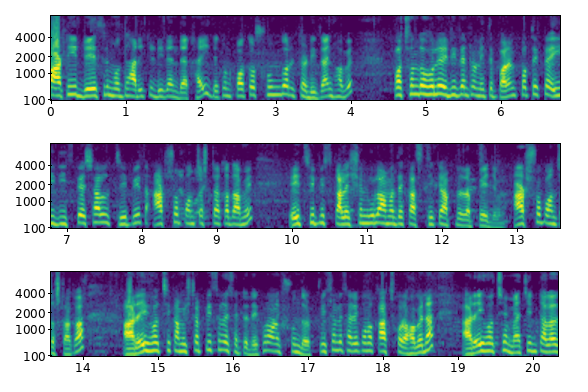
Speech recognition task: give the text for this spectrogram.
পার্টি ড্রেসের মধ্যে আরেকটি ডিজাইন দেখাই। দেখুন, কত সুন্দর একটা ডিজাইন হবে। পছন্দ হলে এই ডিজাইনটা নিতে পারেন। প্রত্যেকটা ঈদ স্পেশাল থ্রি পিস আটশো পঞ্চাশ টাকা দামে। এই থ্রি পিস কালেকশনগুলো আমাদের কাছ থেকে আপনারা পেয়ে যাবেন। আটশো পঞ্চাশ টাকা। আর এই হচ্ছে কামিজটার পিছনের সাইডটা দেখুন, অনেক সুন্দর। পিছনের সাইডে কোনো কাজ করা হবে না। আর এই হচ্ছে ম্যাচিং কালার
